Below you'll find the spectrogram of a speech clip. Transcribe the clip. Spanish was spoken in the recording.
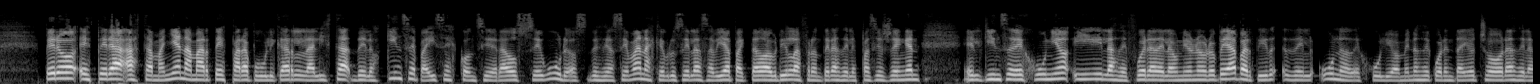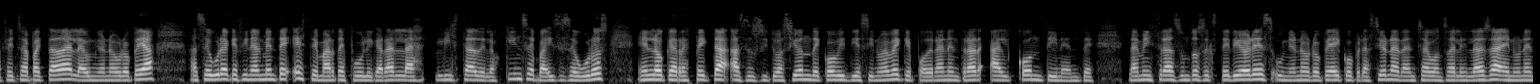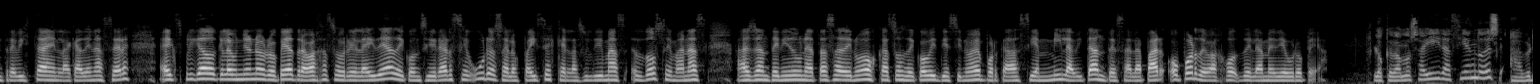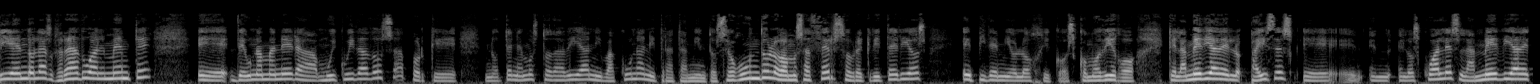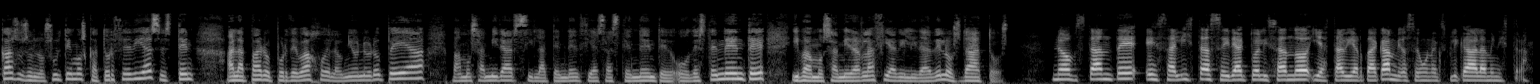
pero espera hasta mañana martes para publicar la lista de los 15 países considerados seguros. Desde hace semanas que Bruselas había pactado abrir las fronteras del espacio Schengen el 15 de junio y las de fuera de la Unión Europea a partir del 1 de julio. A menos de 48 horas de la fecha pactada, la Unión Europea asegura que finalmente este martes publicará la lista de los 15 países seguros en lo que respecta a su situación de COVID-19 que podrán entrar al continente. La ministra de Asuntos Exteriores, Unión Europea y Cooperación, Arancha González Laya, en una entrevista en la cadena SER, ha explicado que la Unión Europea trabaja sobre la idea de considerar seguros a los países que en las últimas dos semanas hayan tenido una tasa de nuevos casos de COVID-19 por cada 100.000 habitantes, a la par o por debajo de la media europea lo que vamos a ir haciendo es abriéndolas gradualmente eh, de una manera muy cuidadosa porque no tenemos todavía ni vacuna ni tratamiento. Segundo, lo vamos a hacer sobre criterios epidemiológicos. Como digo, que la media de los países eh, en, los cuales la media de casos en los últimos 14 días estén a la par o por debajo de la Unión Europea. Vamos a mirar si la tendencia es ascendente o descendente y vamos a mirar la fiabilidad de los datos. No obstante, esa lista se irá actualizando y está abierta a cambio, según explicaba la ministra.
